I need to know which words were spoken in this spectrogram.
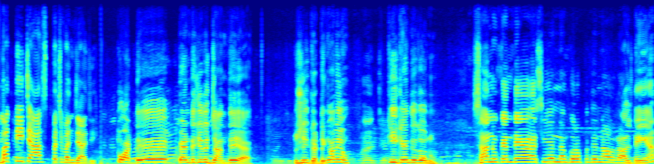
32455 ਜੀ। ਤੁਹਾਡੇ ਪਿੰਡ ਜਦੋਂ ਜਾਂਦੇ ਆ ਤੁਸੀਂ ਗੱਡੀਆਂ ਵਾਲੇ ਹੋ? ਕੀ ਕਹਿੰਦੇ ਤੁਹਾਨੂੰ? ਸਾਨੂੰ ਕਹਿੰਦੇ ਅਸੀਂ ਇਹਨਾਂ ਗਰੁੱਪ ਦੇ ਨਾਲ ਰਲਦੇ ਆ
